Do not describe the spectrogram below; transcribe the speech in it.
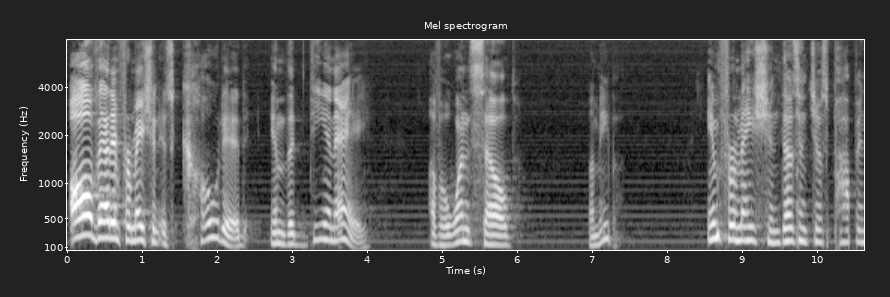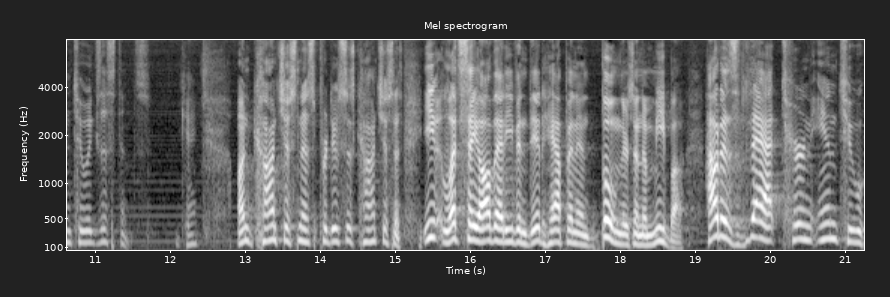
all that information is coded in the DNA of a one celled amoeba. Information doesn't just pop into existence, okay? Unconsciousness produces consciousness. Even, let's say all that even did happen and boom, there's an amoeba. How does that turn into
